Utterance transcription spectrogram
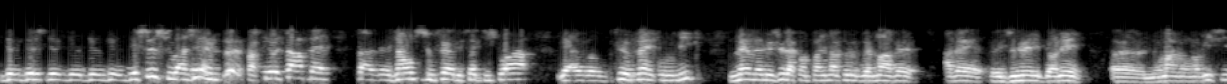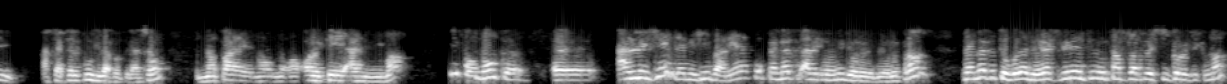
de, se soulager un peu, parce que ça fait, les gens ont souffert de cette histoire, euh, sur le plan économique, même les mesures d'accompagnement que le gouvernement avait, avait résumé, donné, euh, normalement ici, à certaines couches de la population, n'ont pas, été minima. Il faut donc euh, euh, alléger les mesures barrières pour permettre à l'économie de, de, reprendre, permettre au Togolais de respirer un peu autant soit peu psychologiquement,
